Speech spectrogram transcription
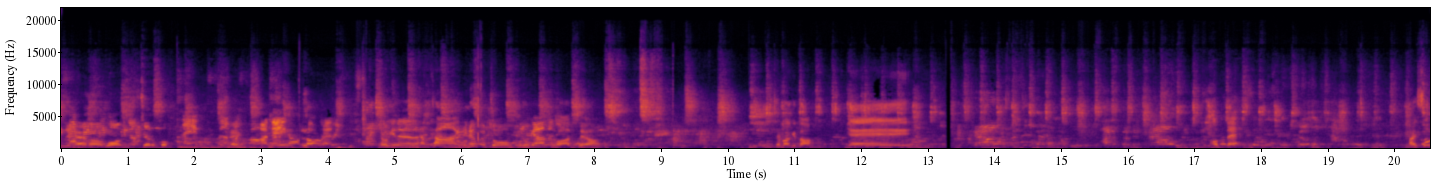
And uh, one zero coke. Name? 아네임 러렌. 여기는 항상 이름을 좀 부르게 하는 것 같아요. 대박이다. 예. 어때? 맛있어?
